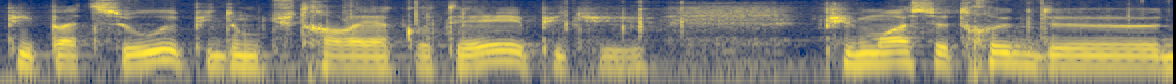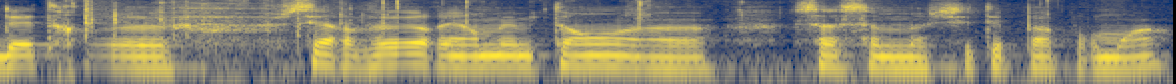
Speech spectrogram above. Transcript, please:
puis pas de sous, et puis donc tu travailles à côté, et puis tu. Puis moi, ce truc d'être euh, serveur et en même temps, ça, ça me, c'était pas pour moi.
